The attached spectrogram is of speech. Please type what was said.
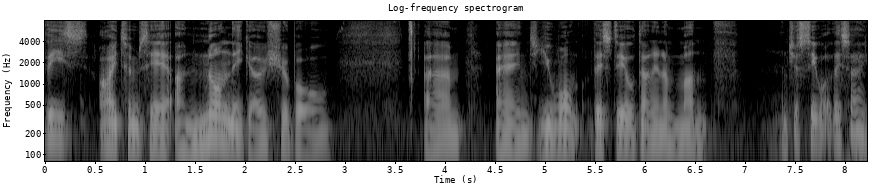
these items here are non-negotiable, um, and you want this deal done in a month, and just see what they say.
